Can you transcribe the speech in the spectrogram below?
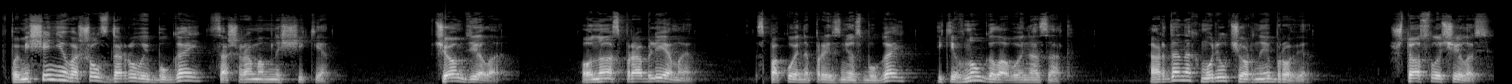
В помещение вошел здоровый бугай со шрамом на щеке. «В чем дело?» «У нас проблемы», – спокойно произнес бугай и кивнул головой назад. Орда нахмурил черные брови. «Что случилось?»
